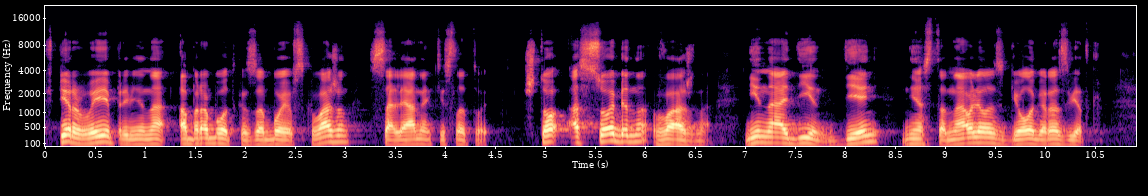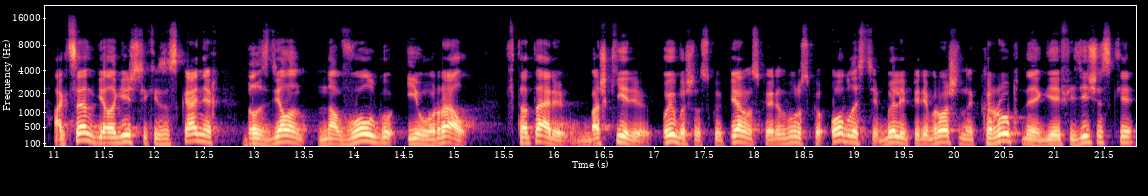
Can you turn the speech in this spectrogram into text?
впервые применена обработка забоев скважин соляной кислотой. Что особенно важно, ни на один день не останавливалась геологоразведка. Акцент в геологических изысканиях был сделан на Волгу и Урал. В Татарию, Башкирию, Куйбышевскую, Пермскую, Оренбургскую области были переброшены крупные геофизические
